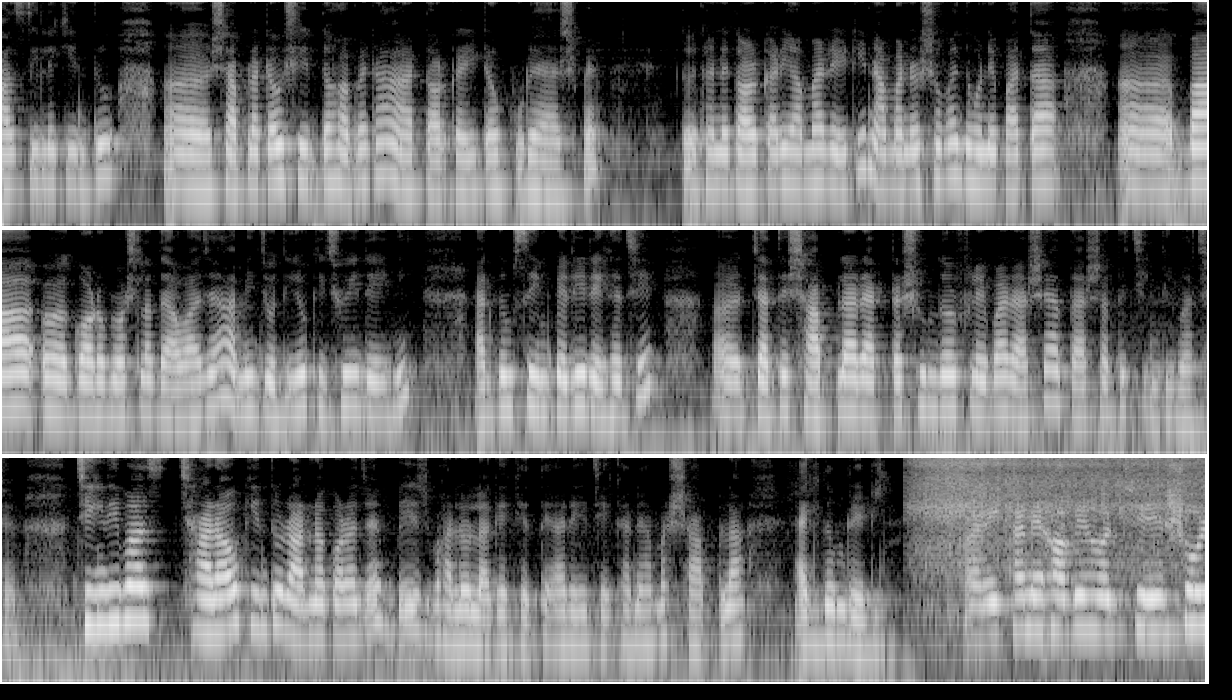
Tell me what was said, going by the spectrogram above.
আঁচ দিলে কিন্তু শাপলাটাও সিদ্ধ হবে না আর তরকারিটাও পুড়ে আসবে। তো এখানে তরকারি আমার রেডি নামানোর সময় ধনে পাতা বা গরম মশলা দেওয়া যায়। আমি যদিও কিছুই দেইনি, একদম সিম্পলই রেখেছি যাতে শাপলার একটা সুন্দর ফ্লেভার আসে আর তার সাথে চিংড়ি মাছের। চিংড়ি মাছ ছাড়াও কিন্তু রান্না করা যায়, বেশ ভালো লাগে খেতে। আর এই যে এখানে আমার শাপলা একদম রেডি আর এখানে হবে হচ্ছে শোল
